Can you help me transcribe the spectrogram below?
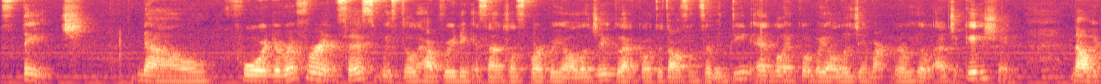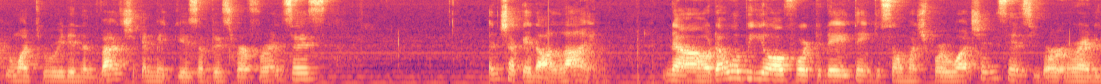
stage. Now, for the references, we still have Reading Essentials for Biology, Glencoe 2017, and Glencoe Biology McGraw-Hill Education. Now, if you want to read in advance, you can make use of these references and check it online. Now, that will be all for today. Thank you so much for watching. Since you are already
